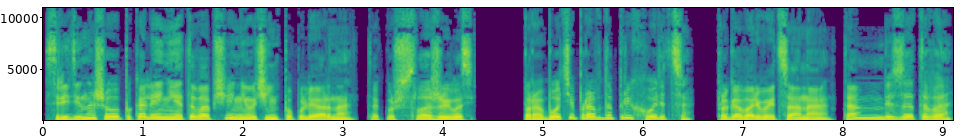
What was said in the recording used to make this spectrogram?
Среди нашего поколения это вообще не очень популярно, так уж сложилось. По работе, правда, приходится, проговаривается она. Там без этого...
